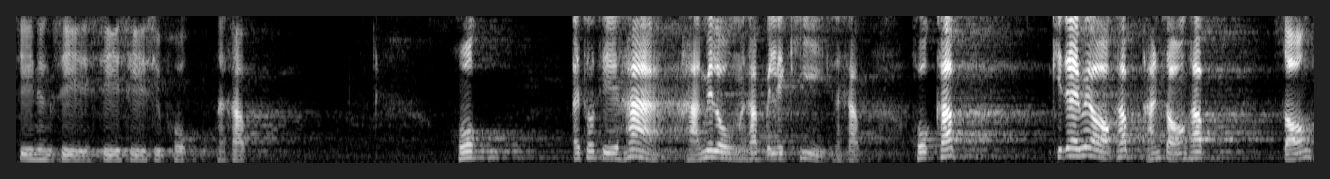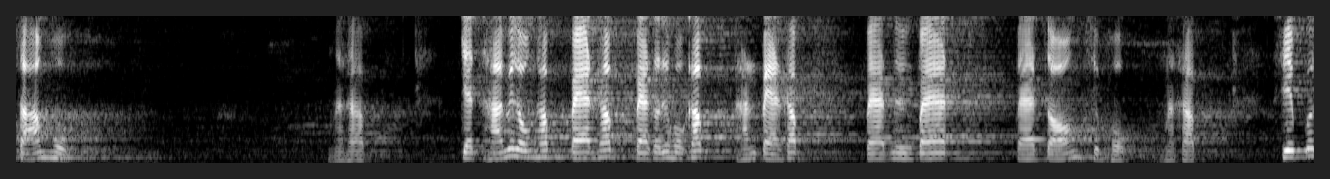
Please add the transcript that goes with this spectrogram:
สี่หนึ่งสี่สี่สี่สิบหกนะครับหก อ้โทษทีห้าหารไม่ลงนะครับ เป็นเลขขี้นะครับหกครับ คิดได้ไม่ออกครับ หารสองครับสองสามหกนะครับเจ็ดหารไม่ลงครับแปดครับแปดส่วนสิบหกครับ หารแปดครับแปดหนึ่งแปดแปดสองสิบหกนะครับสิบก็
